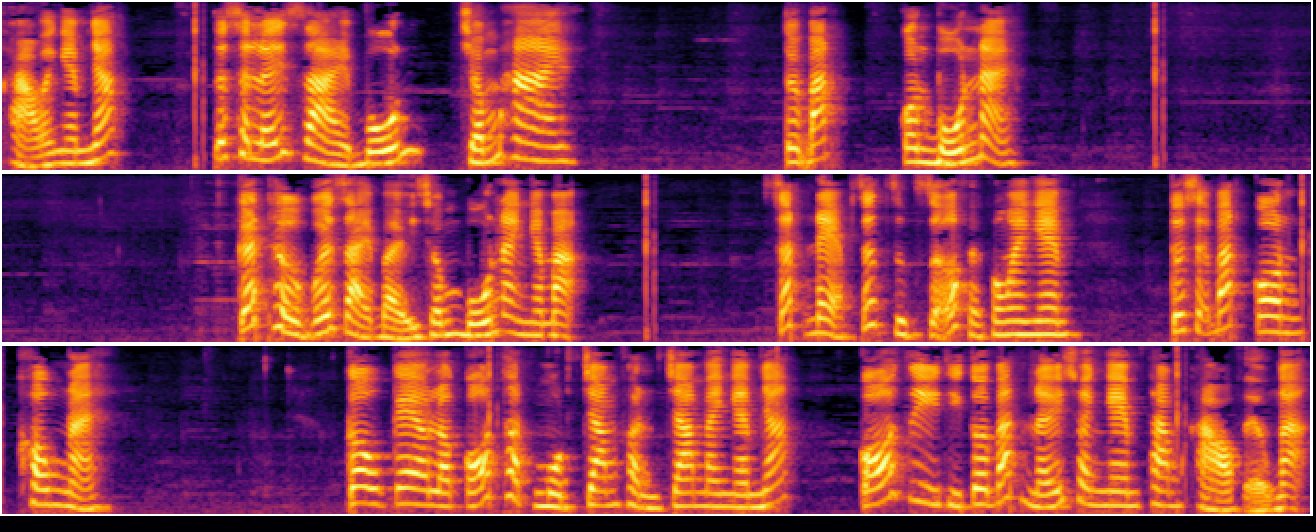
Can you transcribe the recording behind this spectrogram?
khảo anh em nhé. Tôi sẽ lấy giải 4.2. Tôi bắt con 4 này. Kết hợp với giải 7.4 anh em ạ. Rất đẹp, rất rực rỡ phải không anh em? Tôi sẽ bắt con không này. Cầu kèo là có thật 100% anh em nhé. Có gì thì tôi bắt lấy cho anh em tham khảo phải không ạ?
